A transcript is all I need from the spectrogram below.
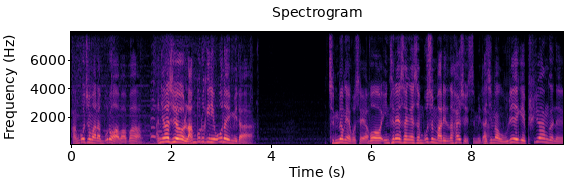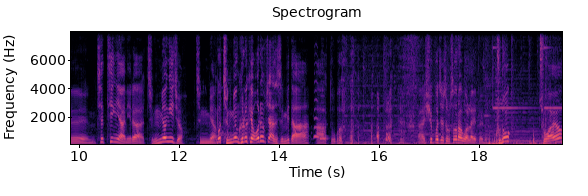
광고 좀 하나 물어와 봐봐. 안녕하세요. 람보르기니 오너입니다. 증명해 보세요. 뭐 인터넷상에서 무슨 말이든 할 수 있습니다. 하지만 우리에게 필요한 거는 채팅이 아니라 증명이죠. 증명. 뭐 증명 그렇게 어렵지 않습니다. 아 또 봐. 아 슈퍼챗 좀 쏘라고 할라 했더니 구독, 좋아요,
